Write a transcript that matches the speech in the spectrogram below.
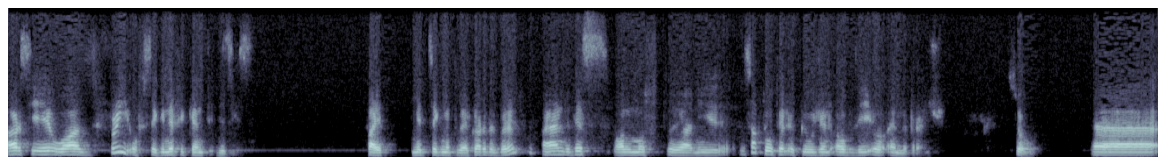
RCA was free of significant disease. Tight mid-segment myocardial bridge, and this almost uh, subtotal occlusion of the OM branch. So, uh,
